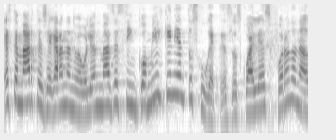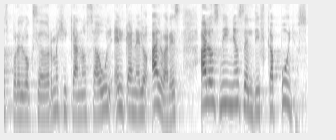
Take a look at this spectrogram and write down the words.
Este martes llegaron a Nuevo León más de 5.500 juguetes, los cuales fueron donados por el boxeador mexicano Saúl El Canelo Álvarez a los niños del DIF Capullos.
